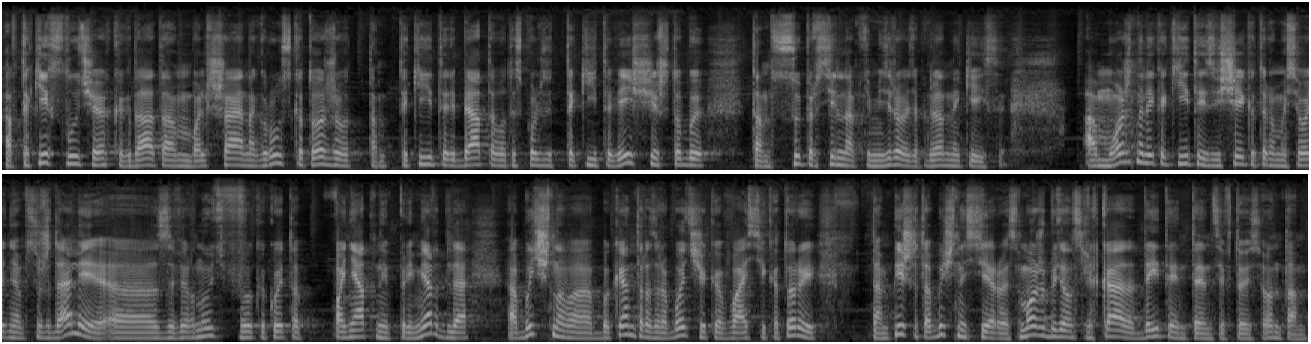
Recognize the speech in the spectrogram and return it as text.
А в таких случаях, когда там большая нагрузка, тоже вот там такие-то ребята вот используют такие-то вещи, чтобы там супер сильно оптимизировать определенные кейсы. А можно ли какие-то из вещей, которые мы сегодня обсуждали, э, завернуть в какой-то понятный пример для обычного бэкенд-разработчика Васи, который там пишет обычный сервис. Может быть, он слегка data intensive, то есть он там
